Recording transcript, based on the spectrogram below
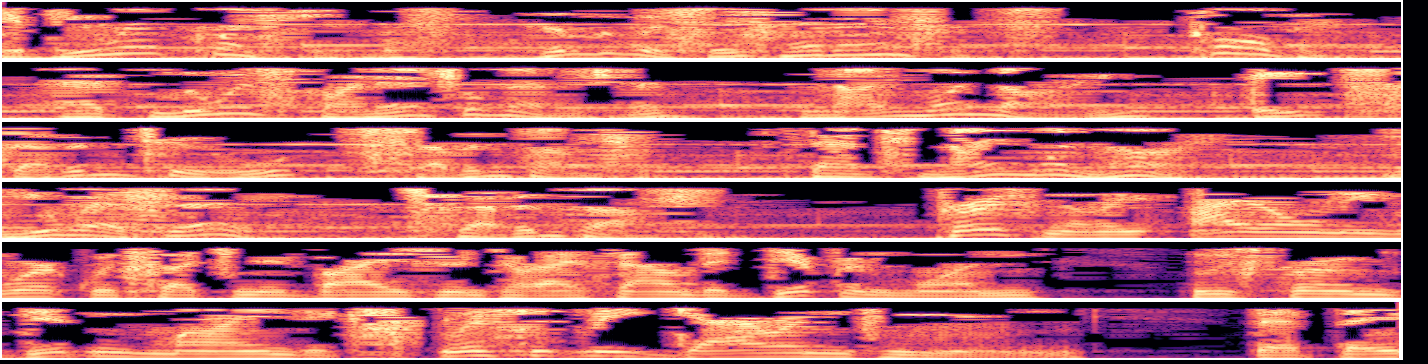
If you have questions, the Lewises have answers. Call them at Lewis Financial Management, 919-872-7000. That's 919-USA 7000. Personally, I only work with such an advisor until I found a different one whose firm didn't mind explicitly guaranteeing that they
